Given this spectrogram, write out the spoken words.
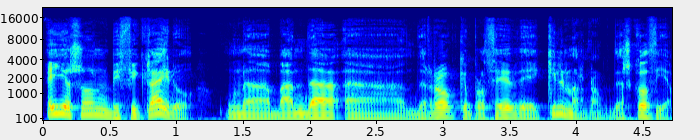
Ellos son Biffy Clyro, una banda uh, de rock que procede de Kilmarnock, de Escocia.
